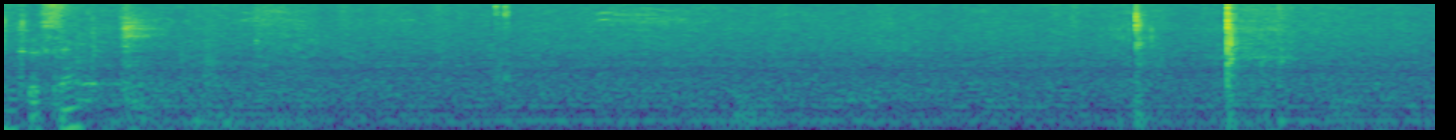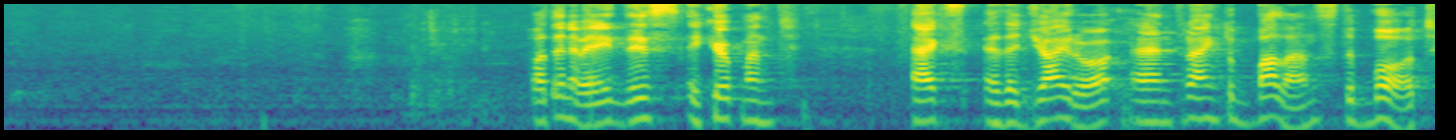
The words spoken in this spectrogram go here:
interesting. But anyway, this equipment acts as a gyro and trying to balance the boat.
